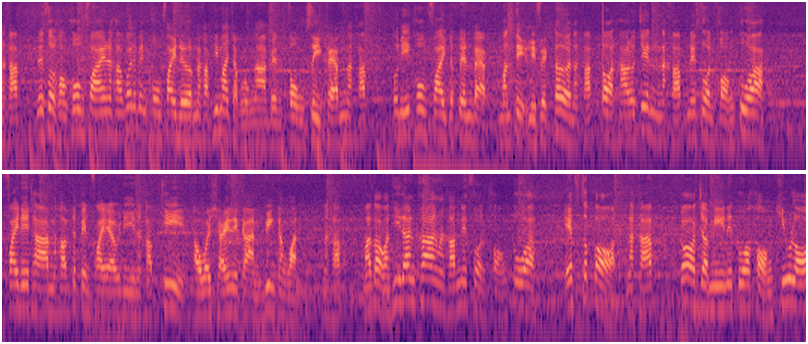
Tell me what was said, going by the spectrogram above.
นะครับ ในส่วนของโคมไฟนะครับ ก็จะเป็นโคมไฟเดิมนะครับ ที่มาจากโรงงานเป็นตรง4แคมป์นะครับ ตัวนี้โคมไฟจะเป็นแบบมัลติรีเฟกเตอร์นะครับต่อฮาโลเจนนะครับในส่วนของตัวไฟ daytime นะครับจะเป็นไฟ LED นะครับที่เอาไว้ใช้ในการวิ่งกลางวันนะครับมาต่อกันที่ด้านข้างนะครับ ในส่วนของตัว F Sport นะครับก็จะมีในตัวของคิ้วล้อ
